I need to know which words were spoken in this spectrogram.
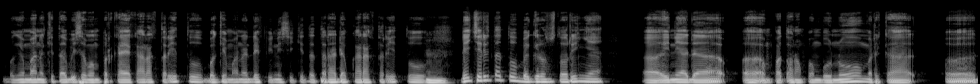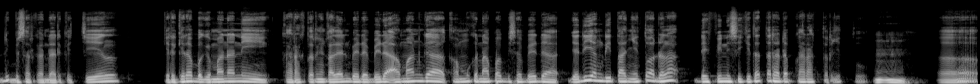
bagaimana kita bisa memperkaya karakter itu bagaimana definisi kita terhadap karakter itu Hmm. dia cerita tuh background story-nya Eh, ini ada eh, empat orang pembunuh mereka eh, dibesarkan dari kecil kira-kira bagaimana nih karakternya kalian beda-beda aman gak kamu kenapa bisa beda jadi yang ditanya itu adalah definisi kita terhadap karakter itu Mm-mm. eh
